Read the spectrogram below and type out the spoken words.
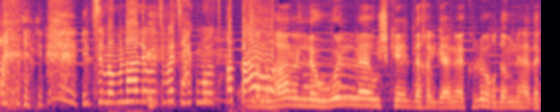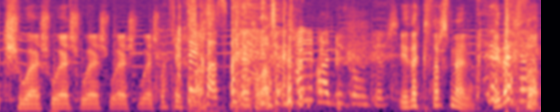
يتسمى من نهار الأول تحكموا وتقطعوا النهار الأول واش كاين داخل كاع ناكلوا غدا من هذاك شواش واش واش واش واش حتى يخلص. يخلص. شحال يقعد لكم الكبش؟ إذا كثر سمانه إذا كثر.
